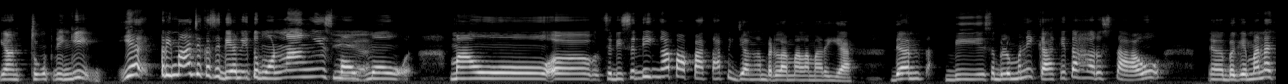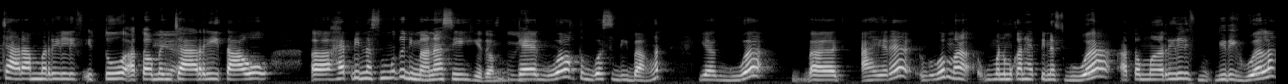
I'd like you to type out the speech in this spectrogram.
yang cukup tinggi, ya terima aja kesedihan itu mau nangis, mau Iya. mau mau eh, sedih-sedih nggak apa-apa, tapi jangan berlama-lama ria. Dan di sebelum menikah kita harus tahu eh, bagaimana cara merilis itu atau Iya. mencari tahu eh, happinessmu tuh di mana sih gitu. Setuju. Kayak gue waktu gue sedih banget, ya gue eh, akhirnya gue menemukan happiness gue atau merilis diri gue lah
